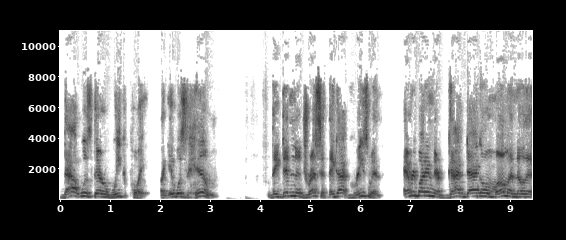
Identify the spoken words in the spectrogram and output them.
That was their weak point. Like it was him. They didn't address it. They got Griezmann. Everybody in their god daggone mama know that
